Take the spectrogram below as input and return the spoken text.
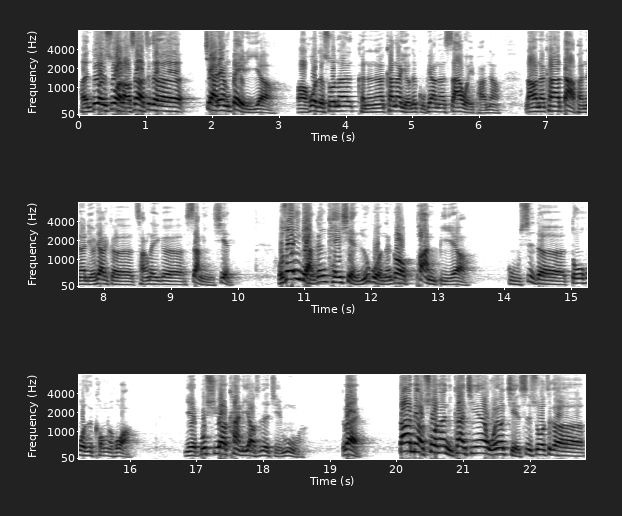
很多人说啊，老师啊，这个价量背离啊，啊，或者说呢，可能呢看到有的股票呢杀尾盘呢，然后呢看到大盘呢留下一个长的一个上影线。我说一两根 K 线如果能够判别啊股市的多或是空的话，也不需要看李老师的节目啊，对不对？当然没有错呢。你看今天我有解释说这个。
